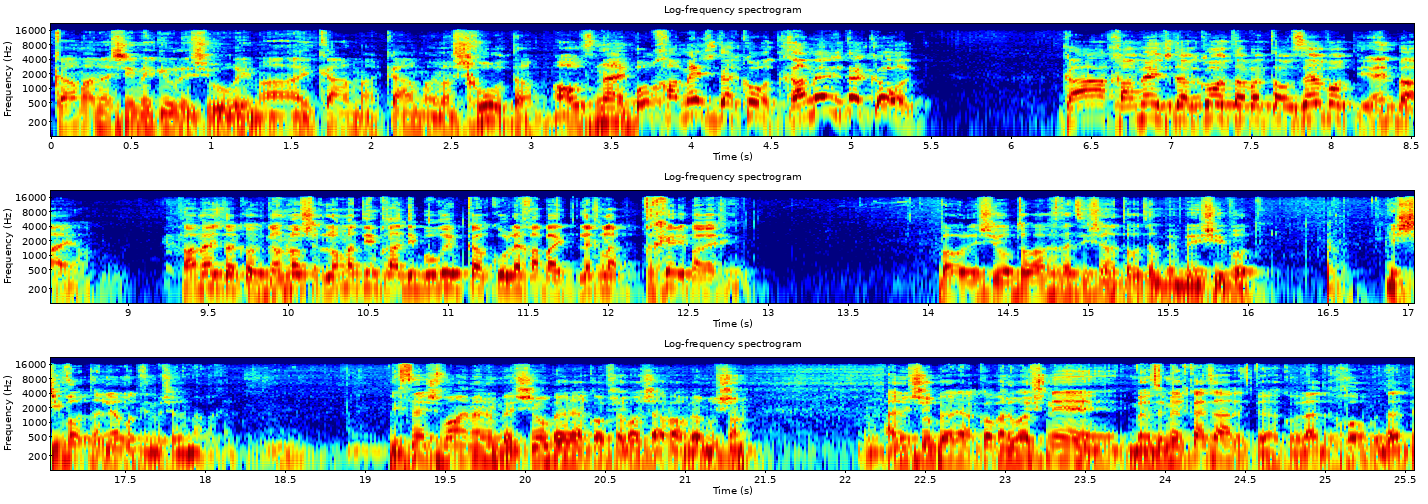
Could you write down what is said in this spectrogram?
כמה אנשים הגיעו לשיעורים, איי, כמה, כמה, משכו אותם, האוזניים, בוא חמש דקות, חמש דקות! קח חמש דקות, אבל אתה עוזב אותי, אין בעיה. חמש דקות, גם לא, לא מתאים לך הדיבורים, קרקו, לך הבית, לך, חכה לי ברכב. באו לשיעור תורה אחרי חצי שנה, אתה רוצה בישיבות. ישיבות, אני לא מגזים שאני אומר לכם. לפני שבועיים היינו בשיעור באר יעקב, שבוע שעבר, ביום ראשון. היינו בשיעור באר יעקב, אני רואה שני, זה מרכז הארץ באר יעקב, ליד רחוב, ליד,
